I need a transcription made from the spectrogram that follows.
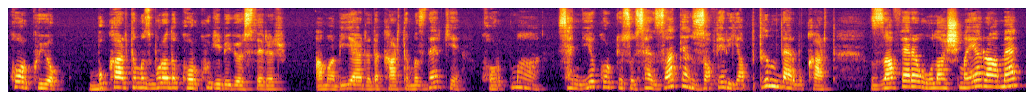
Korku yok. Bu kartımız burada korku gibi gösterir. Ama bir yerde de kartımız der ki korkma sen niye korkuyorsun? Sen zaten zaferi yaptın der bu kart. Zafere ulaşmaya rağmen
